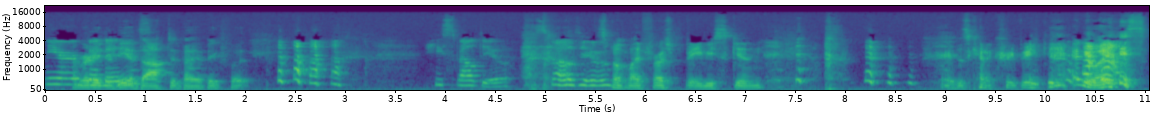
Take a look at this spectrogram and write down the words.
near I'm ready to be adopted by a Bigfoot. he smelled you. He smelled you. smelled my fresh baby skin. This is kind of creepy. Anyways.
